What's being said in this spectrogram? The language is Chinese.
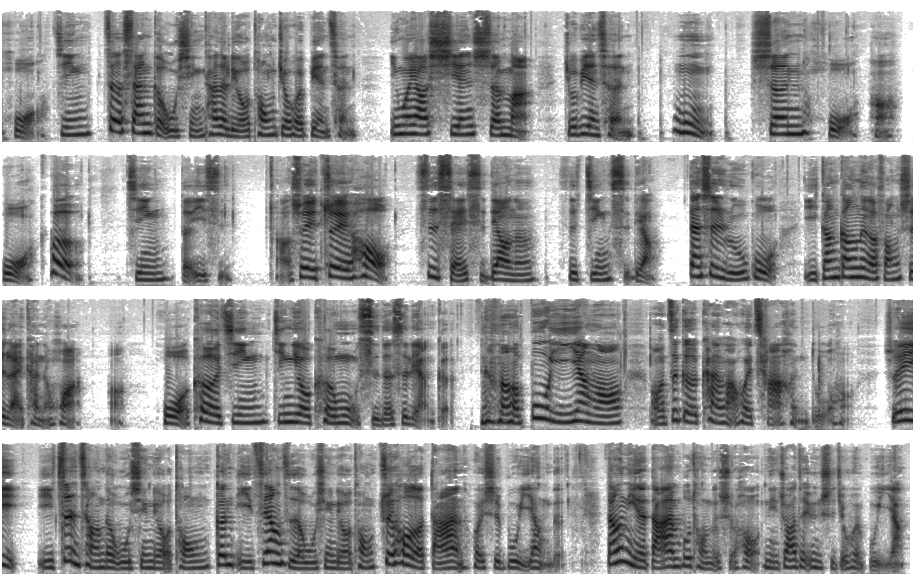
火、金这三个五行它的流通就会变成，因为要先生嘛，就变成木。生火，哈，火克金的意思，好，所以最后是谁死掉呢？是金死掉。但是如果以刚刚那个方式来看的话，啊，火克金，金又克木，死的是两个，不一样哦，哦，这个看法会差很多哈。所以以正常的五行流通，跟以这样子的五行流通，最后的答案会是不一样的。当你的答案不同的时候，你抓的运势就会不一样。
